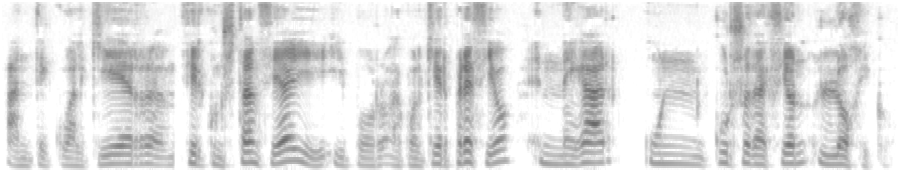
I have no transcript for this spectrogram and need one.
ante cualquier circunstancia y, por a cualquier precio negar un curso de acción lógico.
